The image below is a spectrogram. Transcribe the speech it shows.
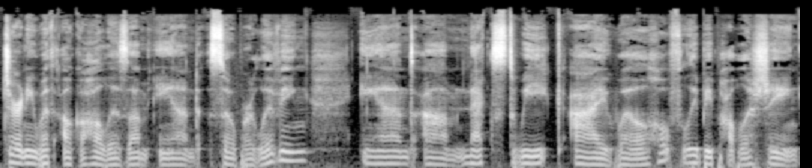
journey with alcoholism and sober living. And um, next week, I will hopefully be publishing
